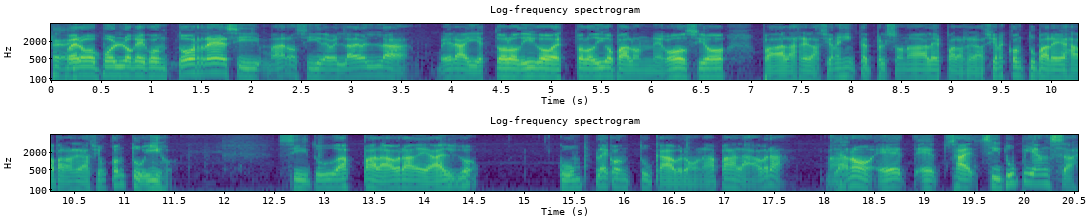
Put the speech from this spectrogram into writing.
pero por lo que contó Resi, mano, sí, de verdad, de verdad, verá, y esto lo digo, esto lo digo para los negocios, para las relaciones interpersonales, para las relaciones con tu pareja, para la relación con tu hijo. Si tú das palabra de algo, cumple con tu cabrona palabra. Mano, eh, eh, o sea, si tú piensas,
